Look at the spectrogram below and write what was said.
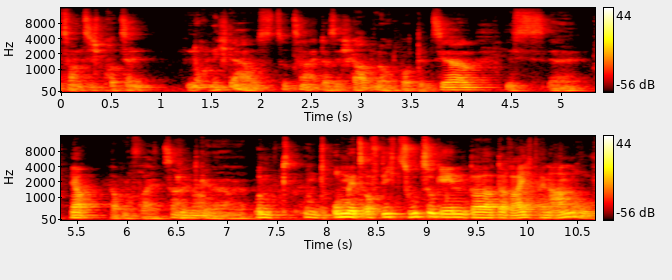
20% noch nicht aus zurzeit. Also ich habe noch Potenzial, ist, äh, ja. Ich habe noch freie Zeit, genau. genau ja. und, und um jetzt auf dich zuzugehen, da, da reicht ein Anruf,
